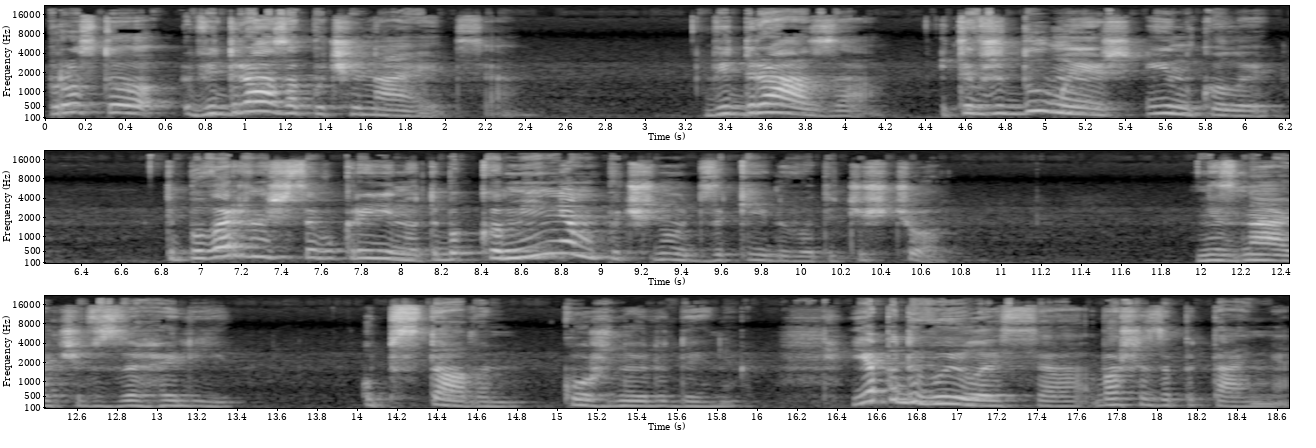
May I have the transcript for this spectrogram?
просто відраза починається. Відраза. І ти вже думаєш інколи, ти повернешся в Україну, тебе камінням почнуть закидувати, чи що? Не знаючи взагалі обставин кожної людини. Я подивилася ваше запитання.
